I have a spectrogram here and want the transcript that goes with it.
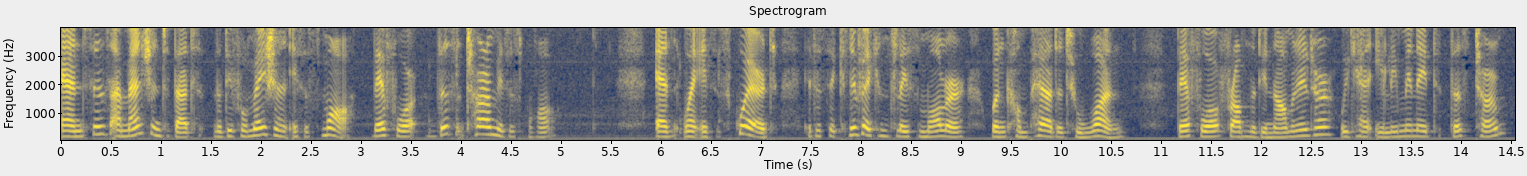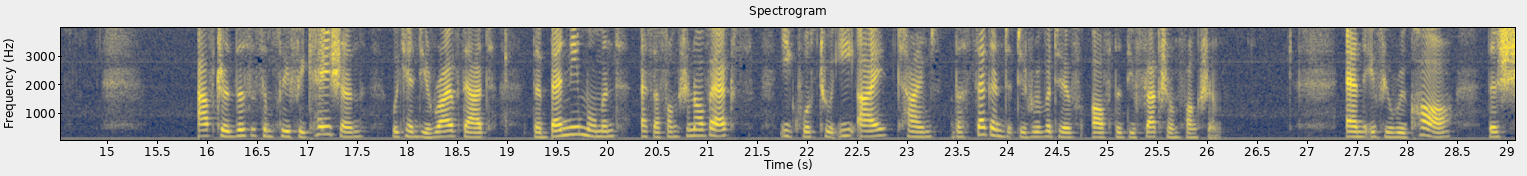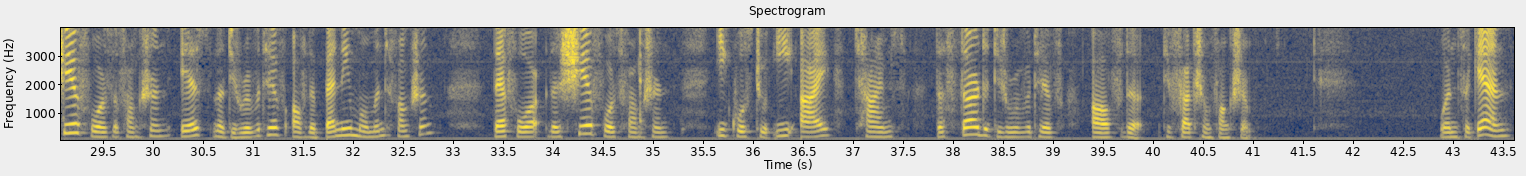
And since I mentioned that the deformation is small, therefore this term is small. And when it's squared, it's significantly smaller when compared to 1. Therefore, from the denominator, we can eliminate this term. After this simplification, we can derive that the bending moment as a function of x equals to ei times the second derivative of the deflection function. And if you recall, the shear force function is the derivative of the bending moment function. Therefore, the shear force function equals to ei times the third derivative of the deflection function. Once again,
